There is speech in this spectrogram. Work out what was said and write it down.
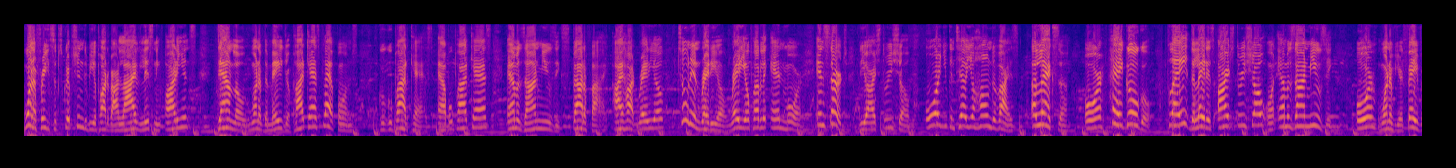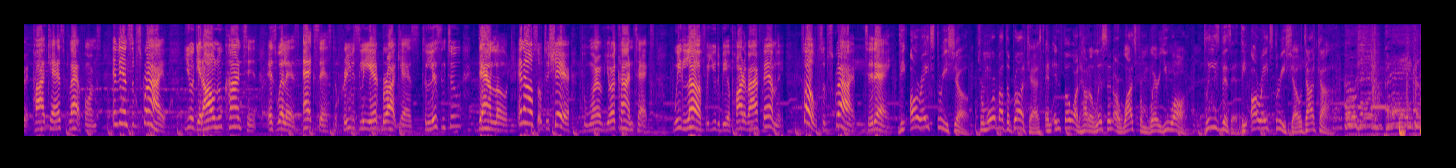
Want a free subscription to be a part of our live listening audience? Download one of the major podcast platforms Google Podcasts, Apple Podcasts, Amazon Music, Spotify, iHeartRadio, TuneIn Radio, Radio Public, and more. And search The RH3 Show. Or you can tell your home device, Alexa, or Hey Google, play the latest RH3 Show on Amazon Music or one of your favorite podcast platforms and then subscribe. You'll get all new content as well as access to previously aired broadcasts to listen to, download, and also to share to one of your contacts. We'd love for you to be a part of our family. So, subscribe today. The RH3 Show. For more about the broadcast and info on how to listen or watch from where you are, please visit the RH3Show.com.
